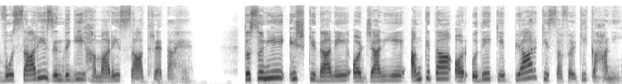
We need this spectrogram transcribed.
वो सारी ज़िंदगी हमारे साथ रहता है। तो सुनिए इश्क के दाने और जानिए अंकिता और उदय के प्यार के सफ़र की कहानी।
